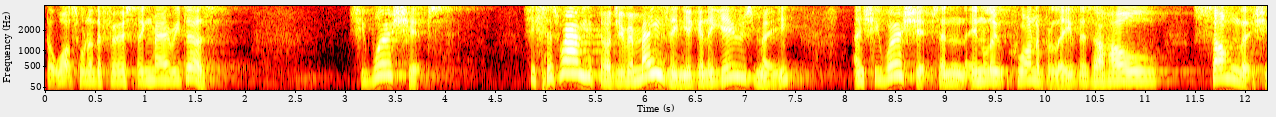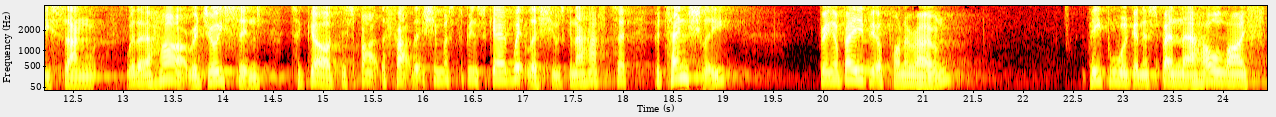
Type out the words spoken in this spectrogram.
But what's one of the first things Mary does? She worships. She says, Wow, you God, you're amazing. You're going to use me. And she worships. And in Luke 1, I believe, there's a whole song that she sang with her heart, rejoicing to God, despite the fact that she must have been scared witless. She was going to have to potentially bring a baby up on her own. People were going to spend their whole life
